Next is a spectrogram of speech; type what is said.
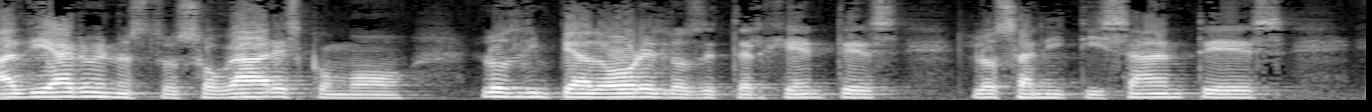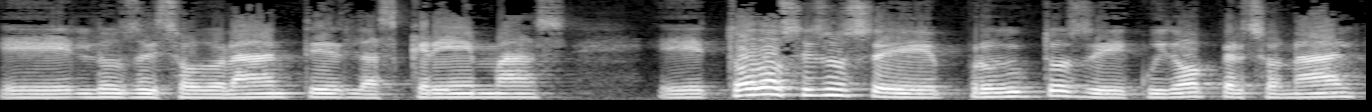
a diario en nuestros hogares como los limpiadores, los detergentes, los sanitizantes, eh, los desodorantes, las cremas, eh, todos esos eh, productos de cuidado personal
